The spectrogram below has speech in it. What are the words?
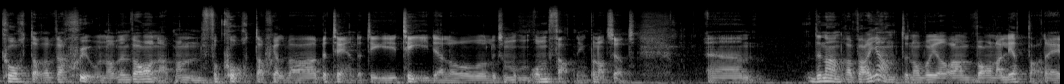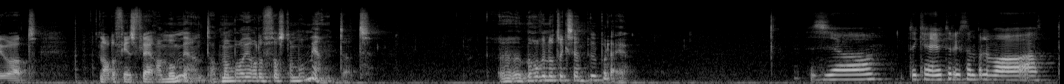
kortare version av en vana. Att man förkortar själva beteendet i tid eller liksom omfattning på något sätt. Eh, den andra varianten av att göra en vana lättare det är ju att när det finns flera moment, att man bara gör det första momentet. Har vi något exempel på det? Ja, det kan ju till exempel vara att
